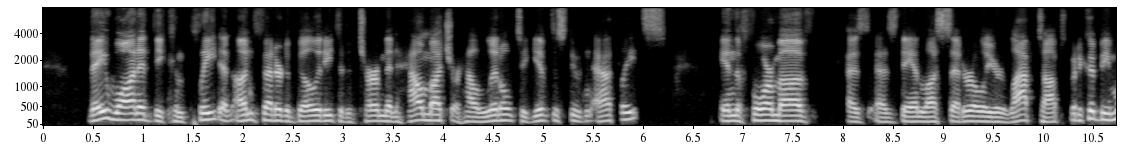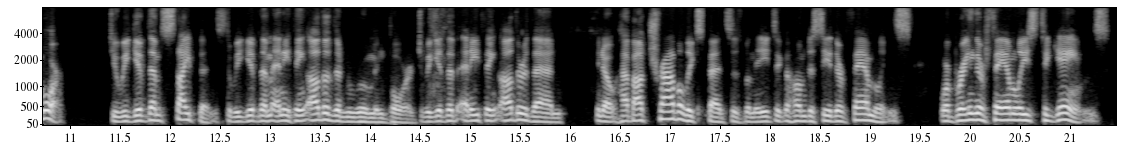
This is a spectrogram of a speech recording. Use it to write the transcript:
They wanted the complete and unfettered ability to determine how much or how little to give to student athletes in the form of, as, as Dan Lust said earlier, laptops, but it could be more. Do we give them stipends? Do we give them anything other than room and board? Do we give them anything other than, you know, how about travel expenses when they need to go home to see their families or bring their families to games?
